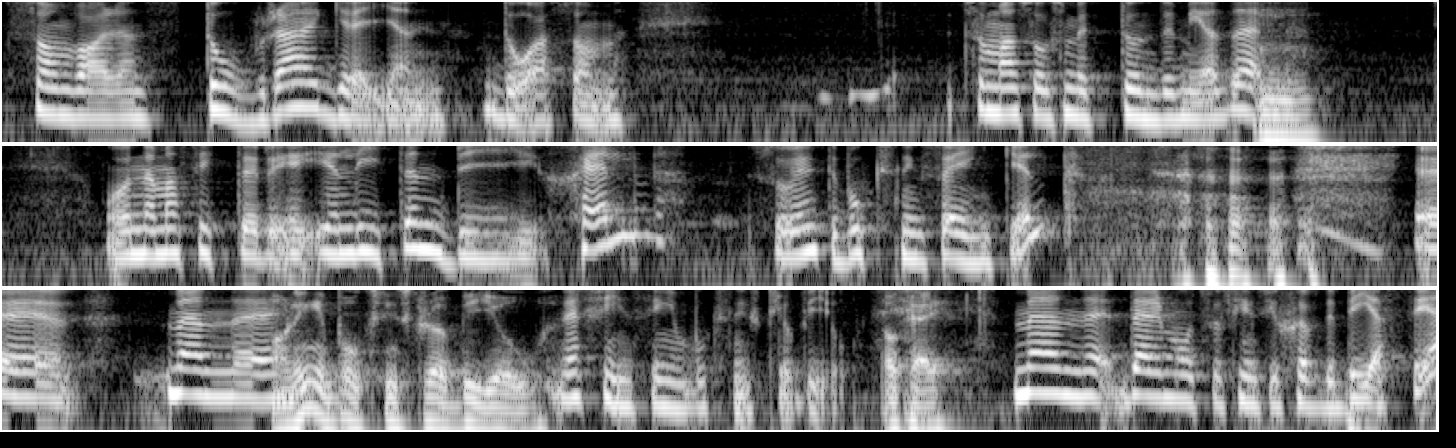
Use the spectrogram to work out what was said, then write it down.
som var den stora grejen då som, som man såg som ett dundermedel. Och när man sitter i en liten by själv så är inte boxning så enkelt. Eh, Men eh, Har ni ingen boxningsklubb i Jo? det finns ingen boxningsklubb i Jo. Okej. Men däremot så finns ju Skövde BC.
